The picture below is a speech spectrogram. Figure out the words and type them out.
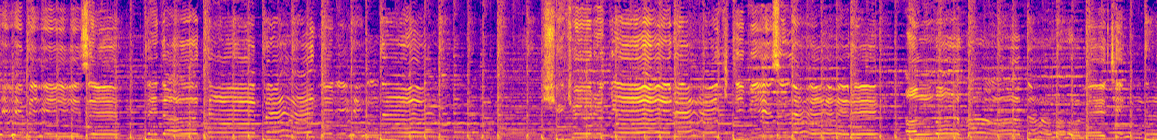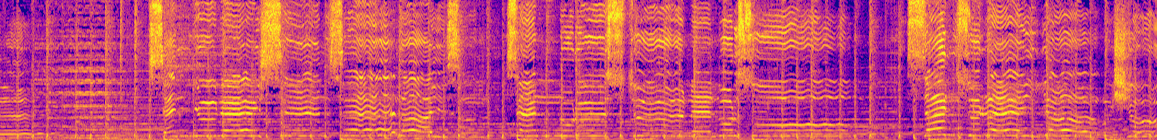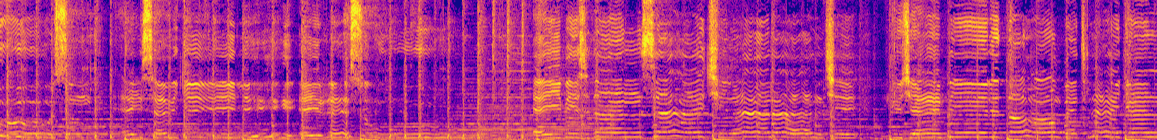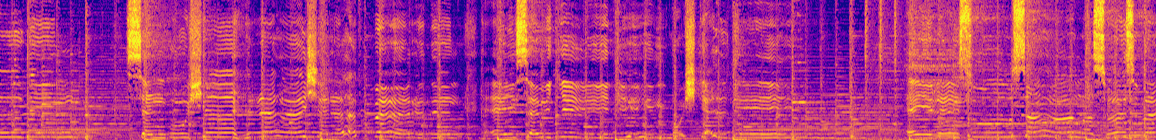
birbirimize veda tepelerinde. Şükür gerekti bizlere Allah'a davetinde seçilen elçi Yüce bir davetle geldim Sen bu şehre şeref verdin. Ey sevgilim hoş geldin. Ey Resul sana söz ver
